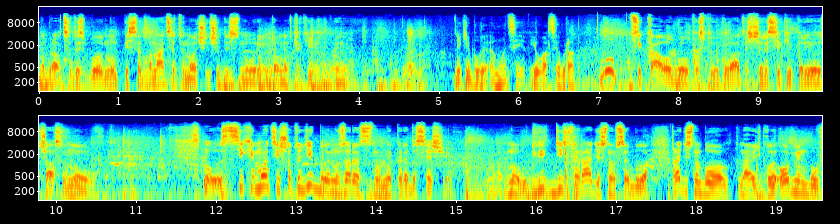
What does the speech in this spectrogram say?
набрав. Це десь було ну, після 12 ночі, чи десь ну, орієнтовно в такій годині. Які були емоції і у вас, і у брата? Ну, цікаво було поспілкуватися через який період часу. Ну, ну, з цих емоцій, що тоді були, ну зараз ну, не передасиш їх. Ну, дій- дійсно радісно все було. Радісно було навіть коли обмін був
